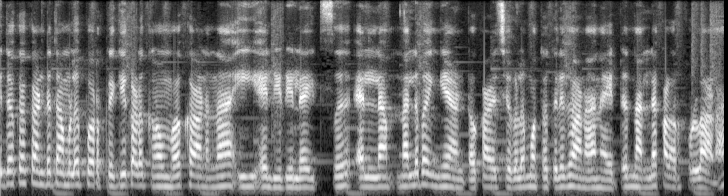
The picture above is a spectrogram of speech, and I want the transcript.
ഇതൊക്കെ കണ്ട് നമ്മൾ പുറത്തേക്ക് കിടക്കുമ്പോൾ കാണുന്ന ഈ എൽ ഇ ഡി ലൈറ്റ്സ് എല്ലാം നല്ല ഭംഗിയാണ് കേട്ടോ കാഴ്ചകൾ മൊത്തത്തിൽ കാണാനായിട്ട് നല്ല കളർഫുള്ളാണ്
